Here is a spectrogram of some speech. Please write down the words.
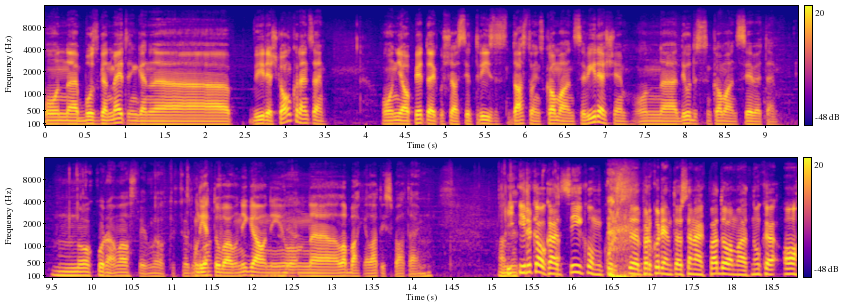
un uh, būs gan meiteņu, gan uh, vīriešu konkurencē. Un jau pieteikušās ir 38 komandas vīriešiem un uh, 20 komandas sievietēm. No kurām valstīm vēl tikai? Lietuvā un Igaunijā un uh, labākie Latvijas spēlētāji. I- Ir kaut kādi sīkumi, eh, par kuriem tev sanāk padomāt, nu, ka, oh,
